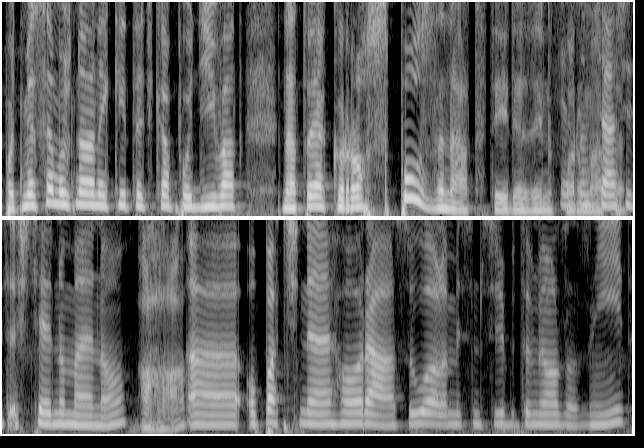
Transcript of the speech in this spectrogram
Pojďme se možná, Niky, teďka podívat na to, jak rozpoznat ty Já jsem dezinformace. chtěla říct ještě jedno jméno, Aha, uh, opačného rázu, ale myslím si, že by to mělo zaznít.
